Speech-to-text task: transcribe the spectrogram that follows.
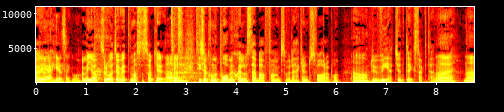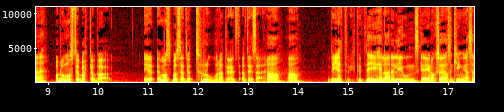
ja, det är jag helt säker på. Men jag tror att jag vet en massa saker. Tills, tills jag kommer på mig själv och säger bara, fan Kristoffer, det här kan du inte svara på. Du vet ju inte exakt här. Nej, nej. Och då måste jag backa och bara, jag måste bara säga att jag tror att, jag, att det är så här. Ja, ja. Det är jätteviktigt. Det är ju hela religionsgrejen också, alltså kring, alltså,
